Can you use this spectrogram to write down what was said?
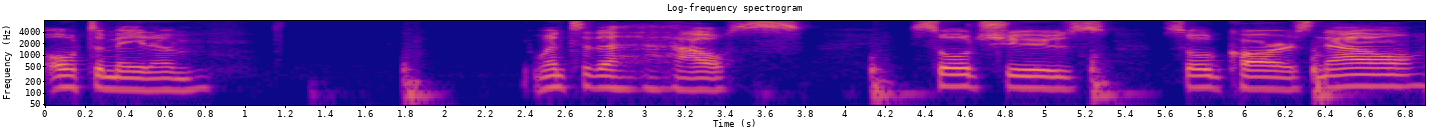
ultimatum. Went to the house, sold shoes, sold cars. Now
